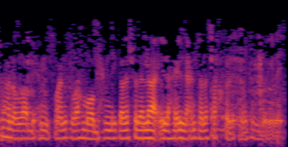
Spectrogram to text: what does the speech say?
سبحان الله بحمدك سبحانك اللهم وبحمدك ونشهد ان لا اله الا انت نستغفرك ونتوب اليك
